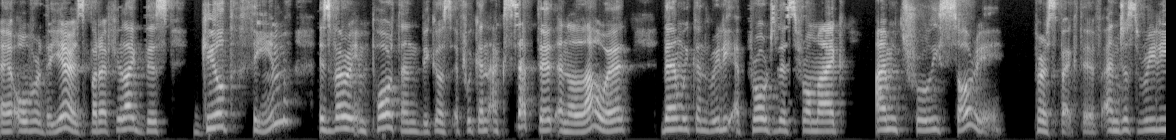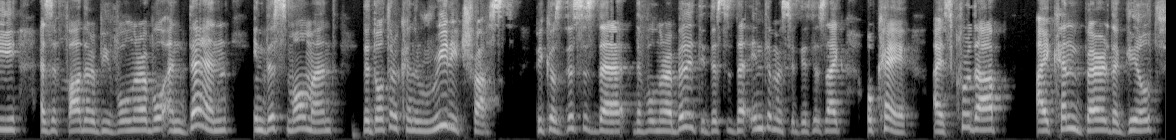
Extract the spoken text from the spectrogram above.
uh, over the years but i feel like this guilt theme is very important because if we can accept it and allow it then we can really approach this from like i'm truly sorry perspective and just really as a father be vulnerable. And then in this moment the daughter can really trust because this is the the vulnerability this is the intimacy. This is like okay i screwed up. I can bear the guilt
